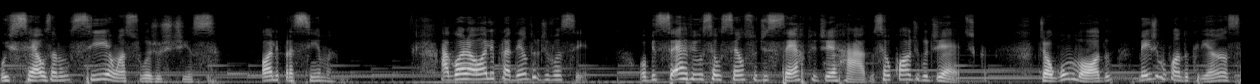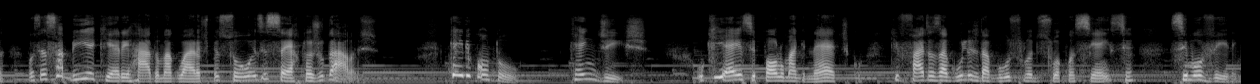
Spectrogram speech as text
Os céus anunciam a sua justiça. Olhe para cima. Agora olhe para dentro de você. Observe o seu senso de certo e de errado, seu código de ética. De algum modo, mesmo quando criança, você sabia que era errado magoar as pessoas e certo ajudá-las. Quem lhe contou? Quem diz? O que é esse polo magnético que faz as agulhas da bússola de sua consciência se moverem?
